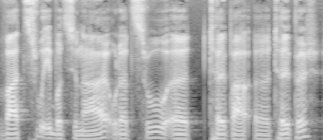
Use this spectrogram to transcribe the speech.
war zu emotional oder zu äh, tölper, äh, tölpisch.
